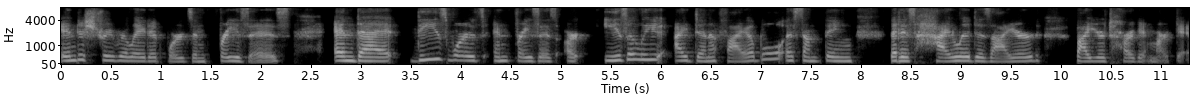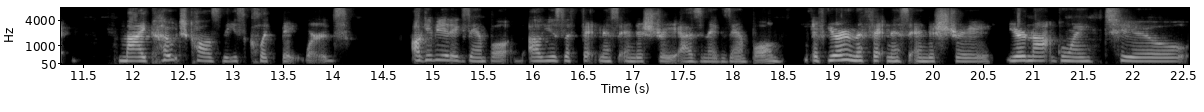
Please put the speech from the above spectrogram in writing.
industry related words and phrases, and that these words and phrases are easily identifiable as something that is highly desired by your target market. My coach calls these clickbait words. I'll give you an example. I'll use the fitness industry as an example. If you're in the fitness industry, you're not going to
